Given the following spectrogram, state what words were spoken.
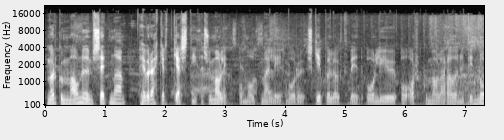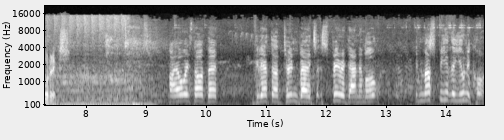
Mörgum mánuðum setna hefur ekkert gerst í þessu máli og mótmæli voru skipulögð við ólíu og orkumála ráðuniti Noregs. I always thought that Greta Thunberg's spirit animal, it must be the unicorn.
